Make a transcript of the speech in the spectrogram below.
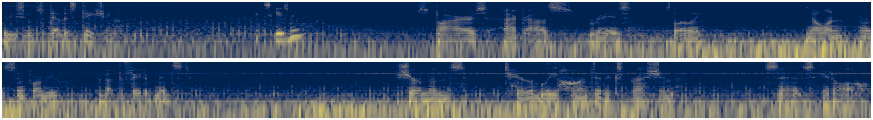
recent devastation. Excuse me? Spar's eyebrows raise slowly. No one has informed you about the fate of Midst? Sherman's terribly haunted expression says it all.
